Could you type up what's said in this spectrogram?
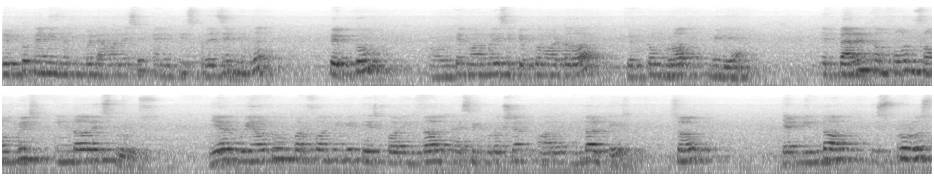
tryptophan is nothing but amino acid and it is present in the peptone uh, we can normally say peptone water or peptone broth media a parent compound from which indole is produced here we have to performing a test for indole acid production or indole test so that indole is produced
